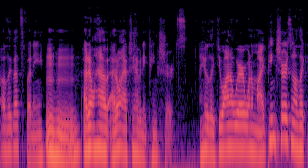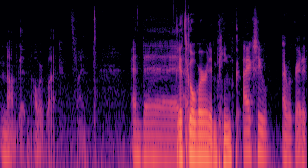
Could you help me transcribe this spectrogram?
I was like, that's funny. mm-hmm. I don't have, I don't actually have any pink shirts. And he was like, do you want to wear one of my pink shirts? And I was like, no, I'm good. I'll wear black. It's fine. And then You have to go wear it in pink. I actually, I regretted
